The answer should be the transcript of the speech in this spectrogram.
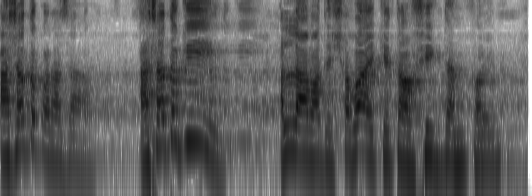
আশা তো করা যায়। আশা তো কি? আল্লাহ আমাদের সবাইকে তৌফিক দান করেন।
